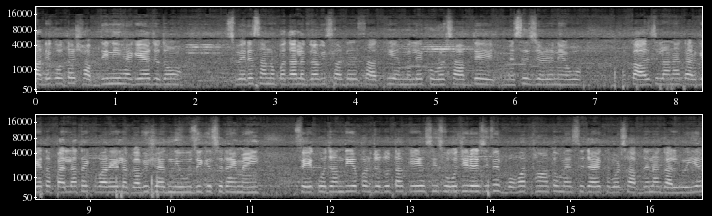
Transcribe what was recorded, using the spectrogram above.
ਸਾਡੇ ਕੋਲ ਤਾਂ ਸ਼ਬਦ ਹੀ ਨਹੀਂ ਹੈਗੇ ਆ। ਜਦੋਂ ਸਵੇਰੇ ਸਾਨੂੰ ਪਤਾ ਲੱਗਾ ਵੀ ਸਾਡੇ ਸਾਥੀ ਐਮਐਲਏ ਕੁਵਰ ਸਾਹਿਬ ਦੇ ਮੈਸੇਜ ਜਿਹੜੇ ਨੇ, ਉਹ ਕਾਲ ਚਲਾਣਾ ਕਰ ਗਏ ਤਾਂ ਪਹਿਲਾਂ ਤਾਂ ਇੱਕ ਵਾਰ ਇਹ ਲੱਗਾ ਵੀ ਸ਼ਾਇਦ ਨਿਊਜ਼ ਹੀ ਕਿਸੇ ਟਾਈਮ ਐਂ ਫੇਕ ਹੋ ਜਾਂਦੀ ਹੈ। ਪਰ ਜਦੋਂ ਤੱਕ ਇਹ ਅਸੀਂ ਸੋਚ ਹੀ ਰਹੇ ਸੀ, ਫਿਰ ਬਹੁਤ ਥਾਂ ਤੋਂ ਮੈਸੇਜ ਆਏ, ਕੁਵਰ ਸਾਹਿਬ ਦੇ ਨਾਲ ਗੱਲ ਹੋਈ ਹੈ।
